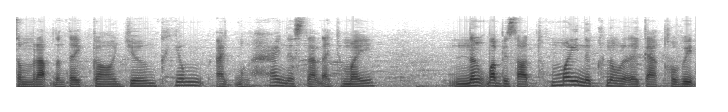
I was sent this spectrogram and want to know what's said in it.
សម្រាប់តន្ត្រីករយើងខ្ញុំអាចបង្ហាញនៅស្នាដៃថ្មី និងបទពិសោធន៍ថ្មីនៅក្នុងរដូវកាល COVID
